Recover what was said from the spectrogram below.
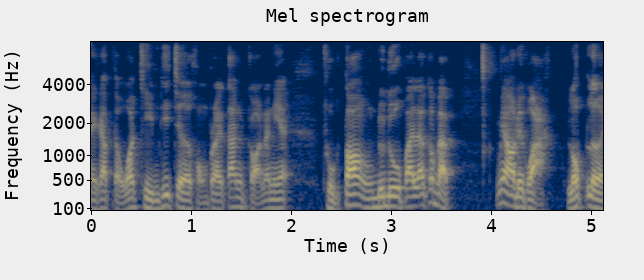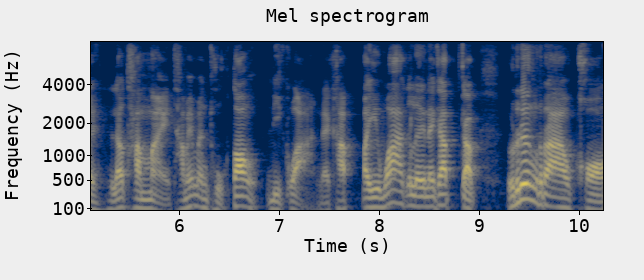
นะครับ แต่ว่าทีมที่เจอของไบรตันก่อนหน้านี้ถูกต้องดูๆไปแล้วก็แบบไม่เอาดีกว่า ลบเลย แล้วทำใหม่ทำให้มันถูกต้องดีกว่านะครับ ไปว่ากันเลยนะครับกับเรื่องราวของ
